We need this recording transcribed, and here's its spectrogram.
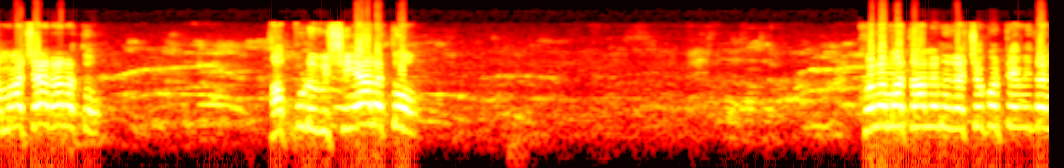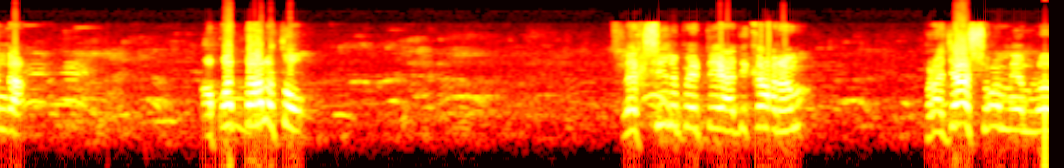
సమాచారాలతో తప్పుడు విషయాలతో కుల మతాలను రెచ్చగొట్టే విధంగా అబద్ధాలతో ఫ్లెక్సీలు పెట్టే అధికారం ప్రజాస్వామ్యంలో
